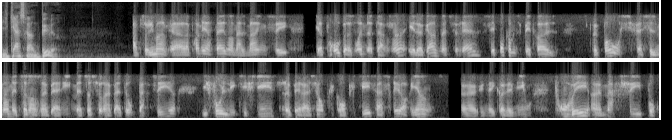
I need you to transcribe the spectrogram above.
le cash rentre plus là. Absolument. la première thèse en Allemagne, c'est il y a trop besoin de notre argent et le gaz naturel, c'est pas comme du pétrole. Tu peux pas aussi facilement mettre ça dans un baril, mettre ça sur un bateau, partir. Il faut le liquéfier. C'est une opération plus compliquée. Ça se réoriente euh, une économie ou trouver un marché pour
